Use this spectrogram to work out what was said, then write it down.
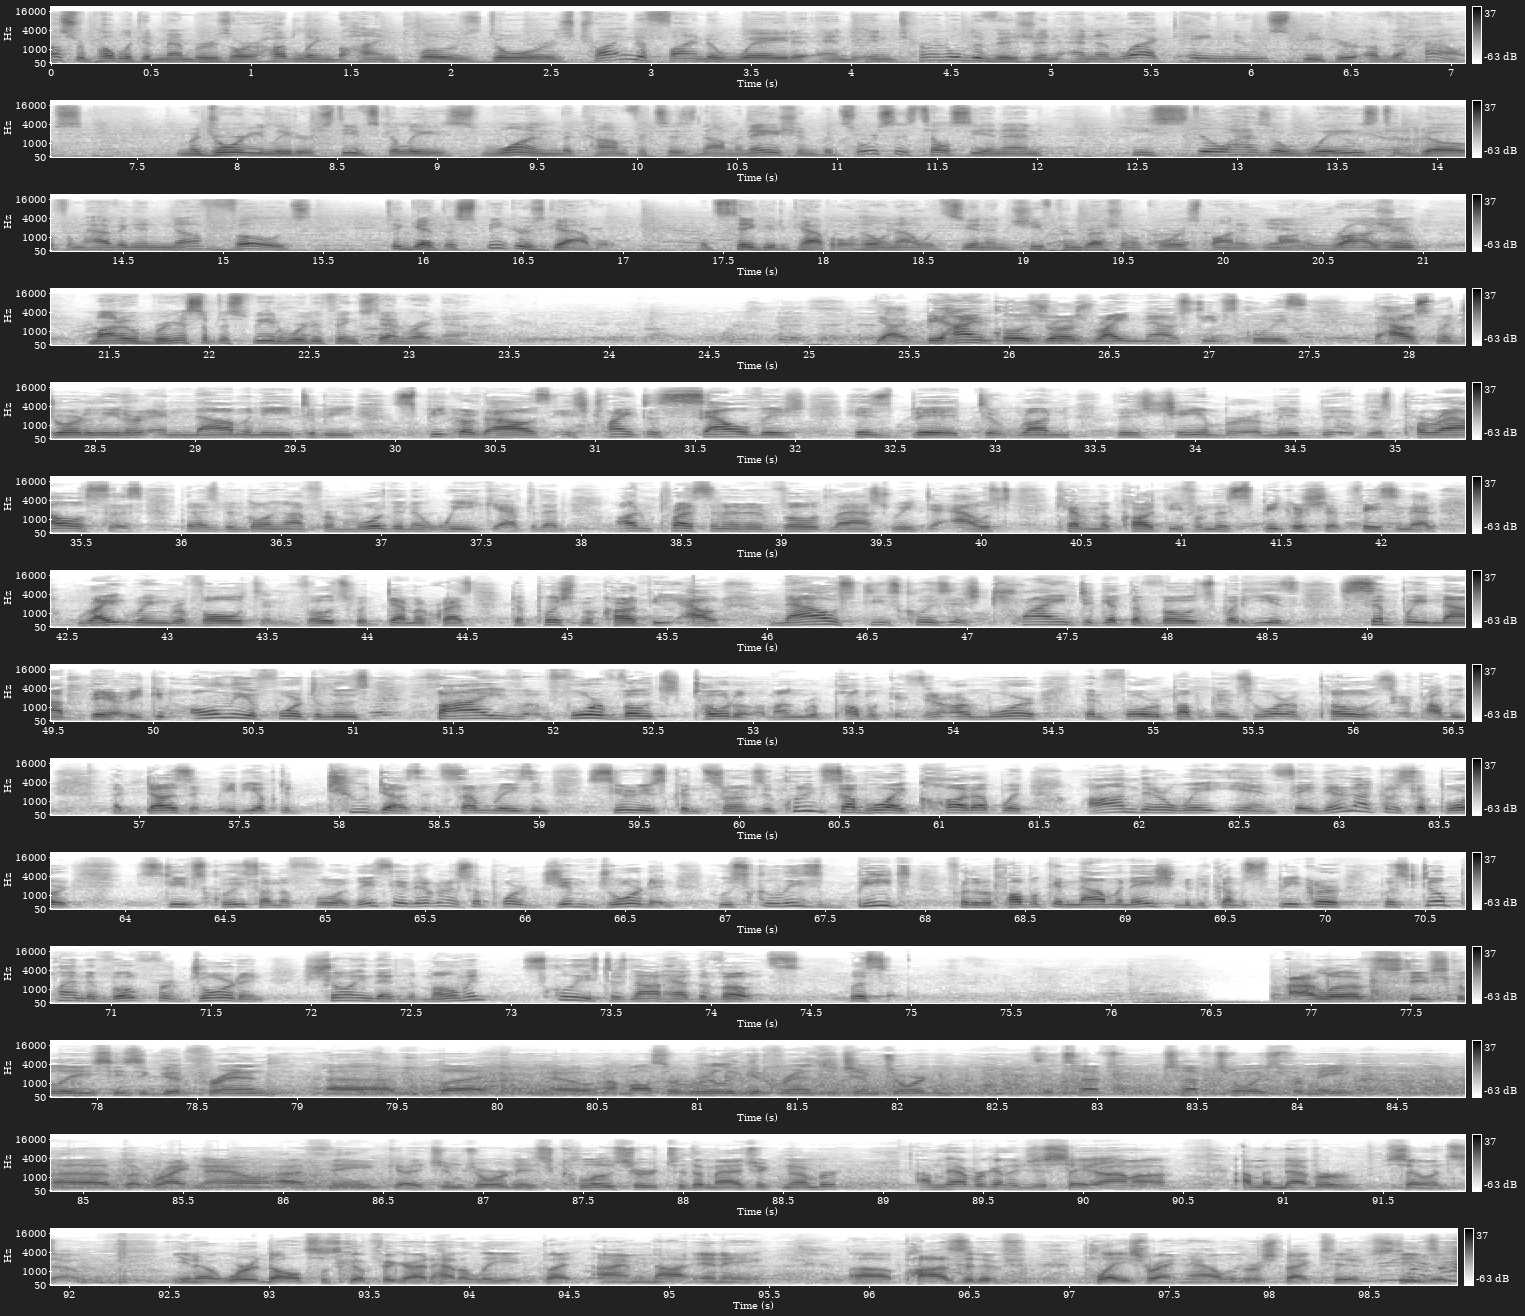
House Republican members are huddling behind closed doors, trying to find a way to end internal division and elect a new Speaker of the House. Majority Leader Steve Scalise won the conference's nomination, but sources tell CNN he still has a ways to go from having enough votes to get the Speaker's gavel. Let's take you to Capitol Hill now with CNN Chief Congressional Correspondent Manu Raju. Manu, bring us up to speed. Where do things stand right now? Yeah, behind closed doors right now, Steve Scalise, the House Majority Leader and nominee to be Speaker of the House, is trying to salvage his bid to run this chamber amid this paralysis that has been going on for more than a week after that unprecedented vote last week to oust Kevin McCarthy from the speakership, facing that right wing revolt and votes with Democrats to push McCarthy out. Now, Steve Scalise is trying to get the votes, but he is simply not there. He can only afford to lose five, four votes total among Republicans. There are more than four Republicans Republicans who are opposed. There are probably a dozen, maybe up to two dozen, some raising serious concerns, including some who I caught up with on their way in, saying they're not going to support Steve Scalise on the floor. They say they're going to support Jim Jordan, who Scalise beat for the Republican nomination to become Speaker, but still plan to vote for Jordan, showing that at the moment, Scalise does not have the votes. Listen. I love Steve Scalise. He's a good friend, um, but you know I'm also really good friends with Jim Jordan. It's a tough, tough choice for me. Uh, but right now, I think uh, Jim Jordan is closer to the magic number. I'm never going to just say I'm a I'm a never so and so. You know, we're adults. Let's go figure out how to lead. But I'm not in a uh, positive place right now with respect to Steve.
